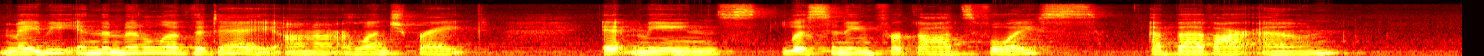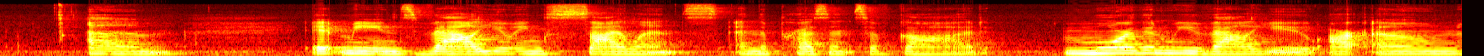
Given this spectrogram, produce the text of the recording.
maybe in the middle of the day on our lunch break, it means listening for God's voice above our own. Um, it means valuing silence and the presence of God more than we value our own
